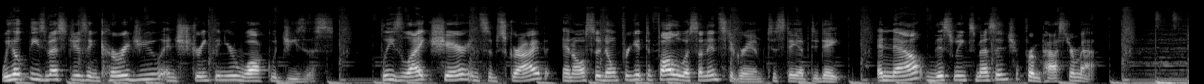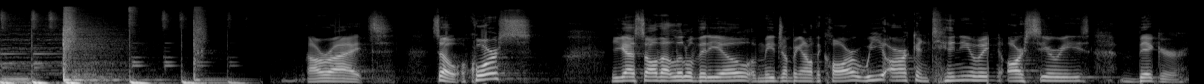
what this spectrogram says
We hope these messages encourage you and strengthen your walk with Jesus. Please like, share, and subscribe, and also don't forget to follow us on Instagram to stay up to date. And now, this week's message from Pastor Matt. All right. So, of course, you guys saw that little video of me jumping out of the car. We are continuing our series, Bigger.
